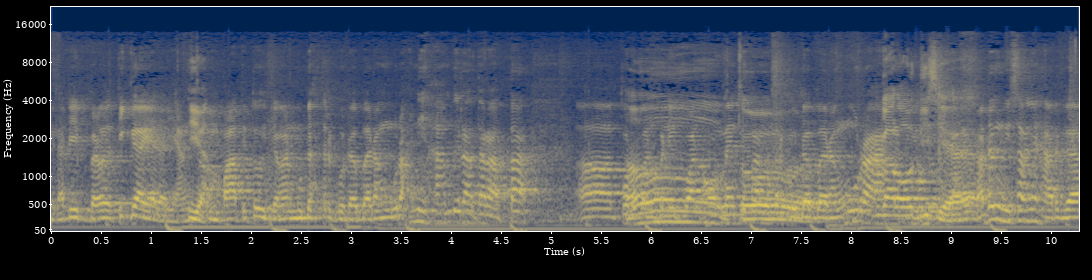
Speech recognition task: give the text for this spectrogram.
tadi baru tiga ya, yang Iya. keempat itu jangan mudah tergoda barang murah. Ini hampir rata-rata uh, korban Oh, penipuan online itu kan tergoda barang murah. Nggak logis ya. Kadang misalnya harga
